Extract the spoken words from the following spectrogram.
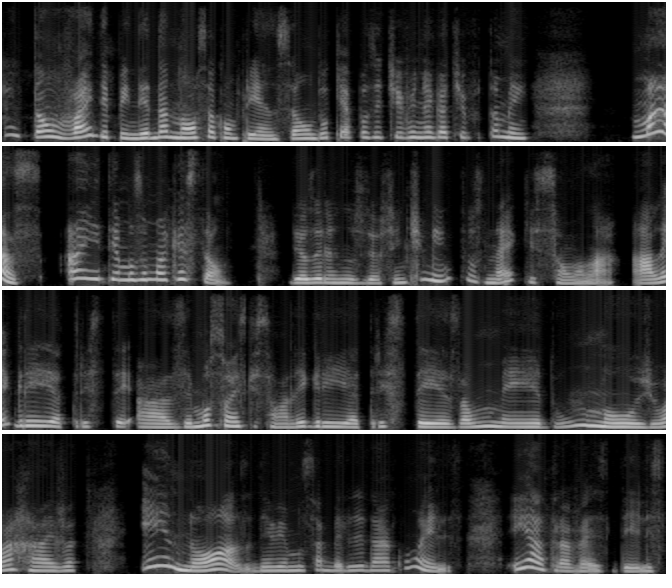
Então vai depender da nossa compreensão do que é positivo e negativo também. Mas aí temos uma questão. Deus ele nos deu sentimentos, né, que são lá a alegria, a triste... as emoções que são a alegria, a tristeza, o medo, o nojo, a raiva, e nós devemos saber lidar com eles. E através deles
